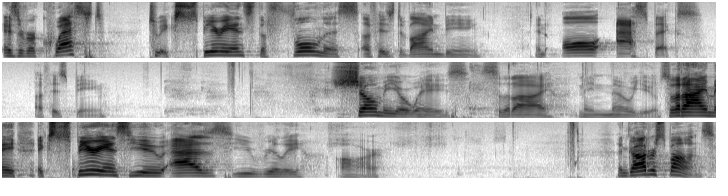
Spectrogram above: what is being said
is a request to experience the fullness of his divine being in all aspects of his being. Show me your ways so that I may know you, so that I may experience you as you really are. And God responds.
